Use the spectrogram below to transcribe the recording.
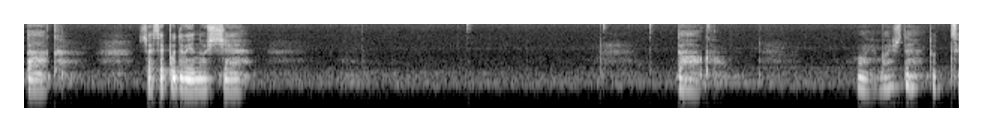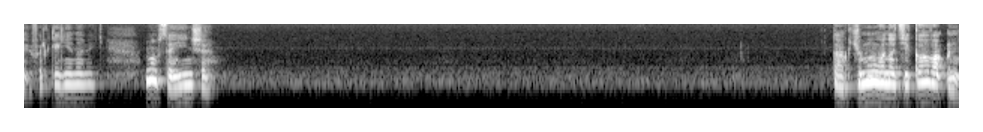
Так. Зараз я подвину ще. Так. Ой, бачите, тут циферки є навіть. Ну, все інше. Так, чому вона цікава?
